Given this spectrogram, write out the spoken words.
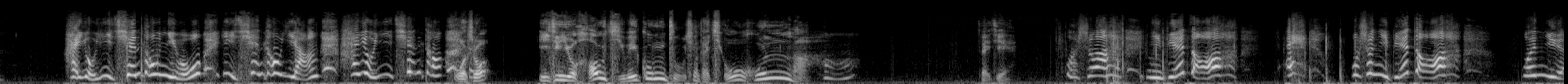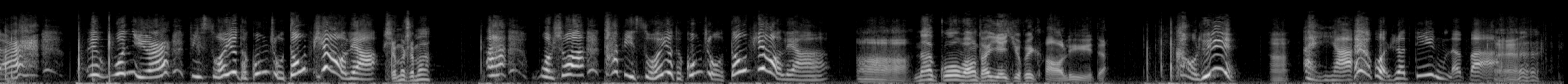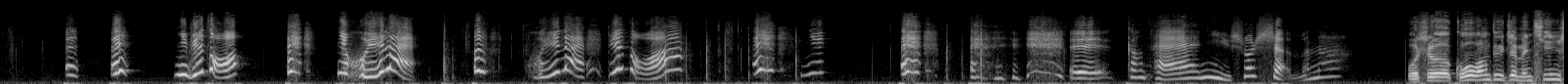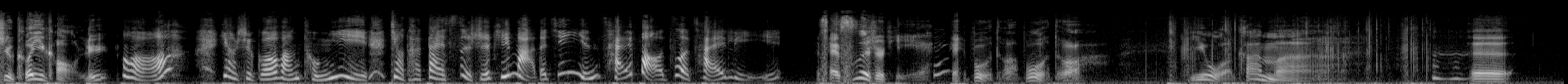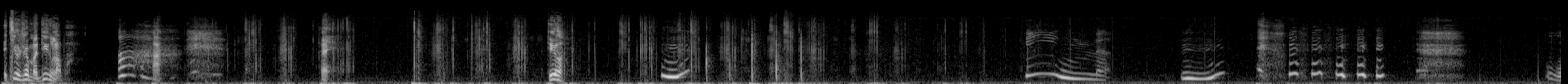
还有一千头牛，一千头羊，还有一千头。我说，已经有好几位公主向他求婚了。哦，再见。我说你别走，哎，我说你别走，我女儿，哎，我女儿比所有的公主都漂亮。什么什么？啊，我说她比所有的公主都漂亮。啊，那国王他也许会考虑的。考虑？啊！哎呀，我说定了吧。哎哎，你别走！哎，你回来！哎，回来！别走啊！哎，你，哎，呃，刚才你说什么了？我说国王对这门亲事可以考虑。哦，要是国王同意，叫他带四十匹马的金银财宝做彩礼。才四十匹？哎，不多，不多。依我看嘛，呃，就这么定了吧。啊，哎，定了。嗯，定了。嗯，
